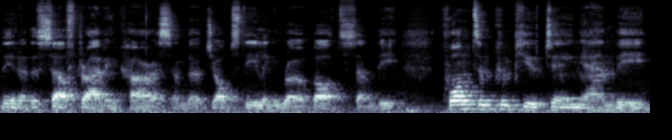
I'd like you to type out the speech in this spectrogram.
You know, the self driving cars and the job stealing robots and the quantum computing and the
